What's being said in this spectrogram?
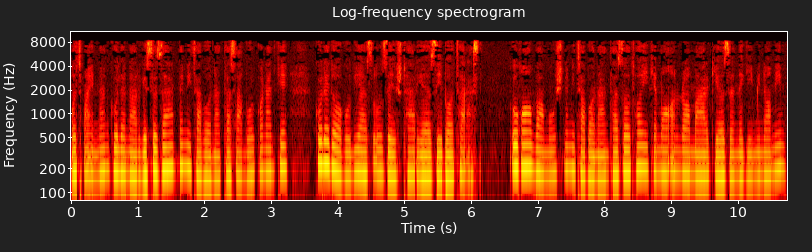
مطمئنا گل نرگس زرد نمی‌تواند تصور کنند که گل داوودی از او زشتتر یا زیباتر است. اوقام و موش نمی‌توانند تضادهایی که ما آن را مرگ یا زندگی مینامیم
